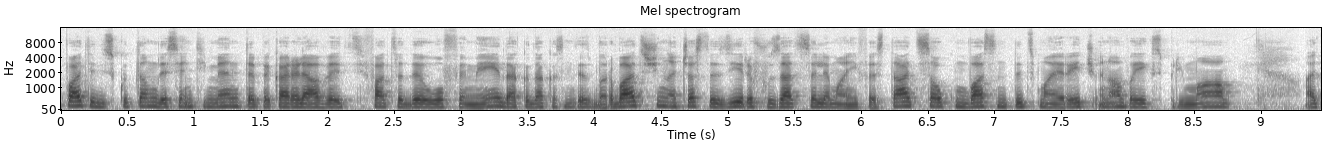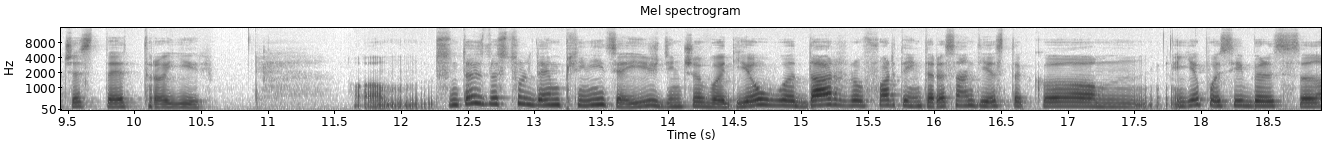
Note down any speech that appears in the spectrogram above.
poate discutăm de sentimente pe care le aveți față de o femeie, dacă, dacă sunteți bărbați și în această zi refuzați să le manifestați sau cumva sunteți mai reci în a vă exprima aceste trăiri. Um, sunteți destul de împliniți aici, din ce văd eu, dar foarte interesant este că um, e posibil să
